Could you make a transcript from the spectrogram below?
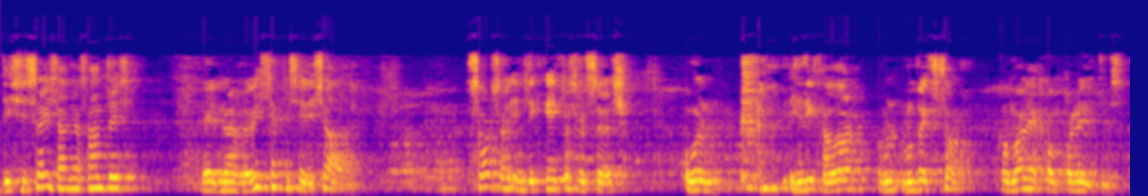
16 años antes en una revista especializada, Social Indicators Research, un indicador, un vector con varias componentes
